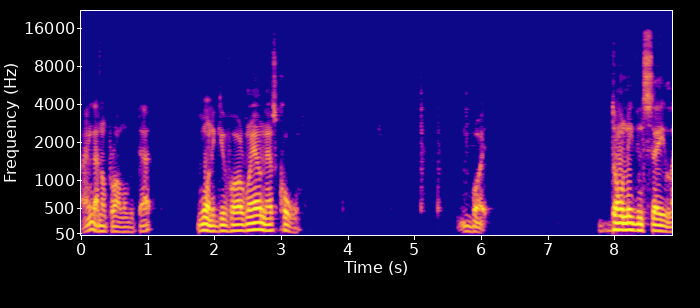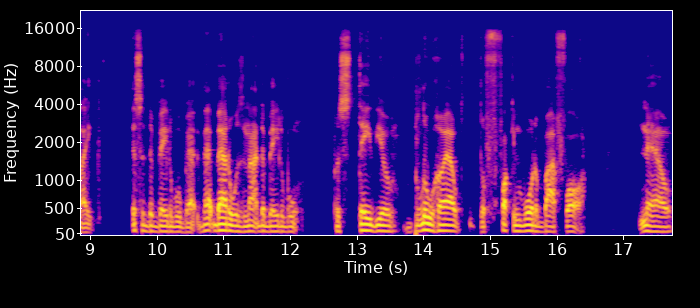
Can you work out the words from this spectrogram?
I ain't got no problem with that. You want to give her around, that's cool. But don't even say like it's a debatable battle. That battle was not debatable. Prestavia blew her out the fucking water by far. Now,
